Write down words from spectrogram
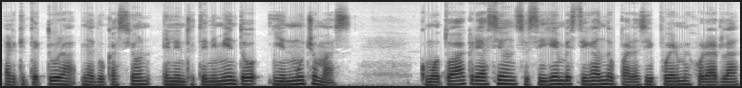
la arquitectura, la educación, el entretenimiento y en mucho más. Como toda creación, se sigue investigando para así poder mejorarla,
